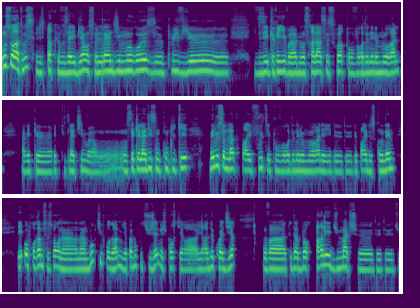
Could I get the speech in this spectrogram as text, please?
Bonsoir à tous, j'espère que vous allez bien en ce lundi morose, euh, pluvieux, euh, il faisait gris, voilà, mais on sera là ce soir pour vous redonner le moral avec, euh, avec toute la team. Voilà, on, sait que les lundis sont compliqués, mais nous sommes là pour parler foot et pour vous redonner le moral et de, de- de parler de ce qu'on aime. Et au programme ce soir, on a, un beau petit programme, il n'y a pas beaucoup de sujets, mais je pense qu'il y aura, il y aura de quoi dire. On va tout d'abord parler du match, de,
